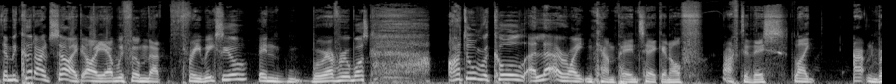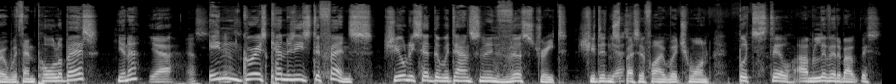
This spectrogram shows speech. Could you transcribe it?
Then we cut outside. Oh yeah, we filmed that three weeks ago in wherever it was. I don't recall a letter writing campaign taking off after this, like Attenborough with them polar bears. You know. yeah. Yes. In yes. Grace Kennedy's defence, she only said they were dancing in the street. She didn't Yes. specify which one. But still, I'm livid about this.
